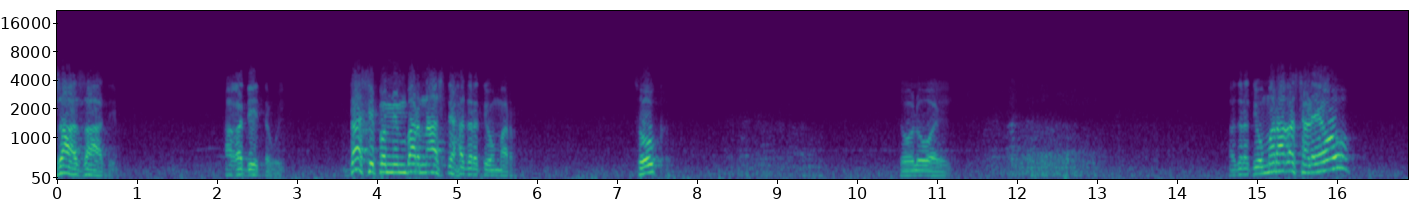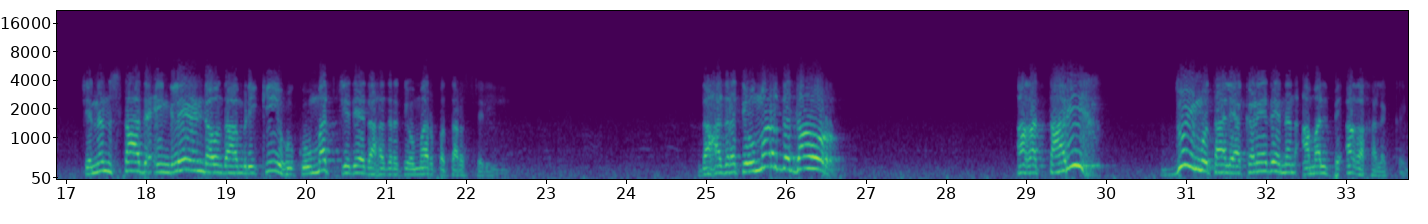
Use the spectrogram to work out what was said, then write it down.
زه آزاد یم هغه دی ته وایي داسې په منبر ناست حضرت عمر څوک ټول وایي حضرت عمر هغه سړی و چې نن ستا د انګلند او د امریکي حکومت چې دی د حضرت عمر په طرز چلیږي د حضرت عمر د دور هغه تاریخ دوی مطالعه کړی دی نن عمل په هغه خلک کوي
